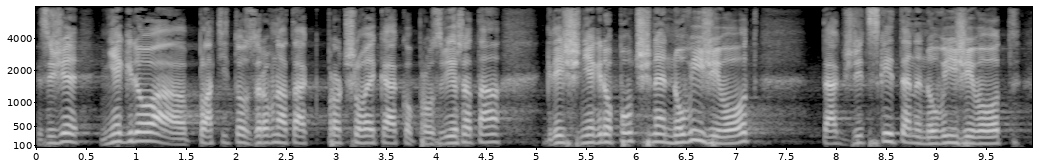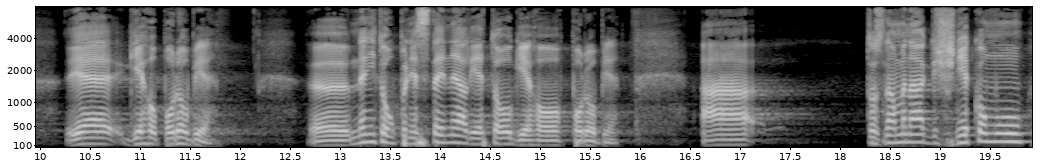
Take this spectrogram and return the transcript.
Jestliže někdo, a platí to zrovna tak pro člověka jako pro zvířata, když někdo počne nový život, tak vždycky ten nový život je k jeho podobě. E, není to úplně stejné, ale je to k jeho podobě. A to znamená, když někomu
